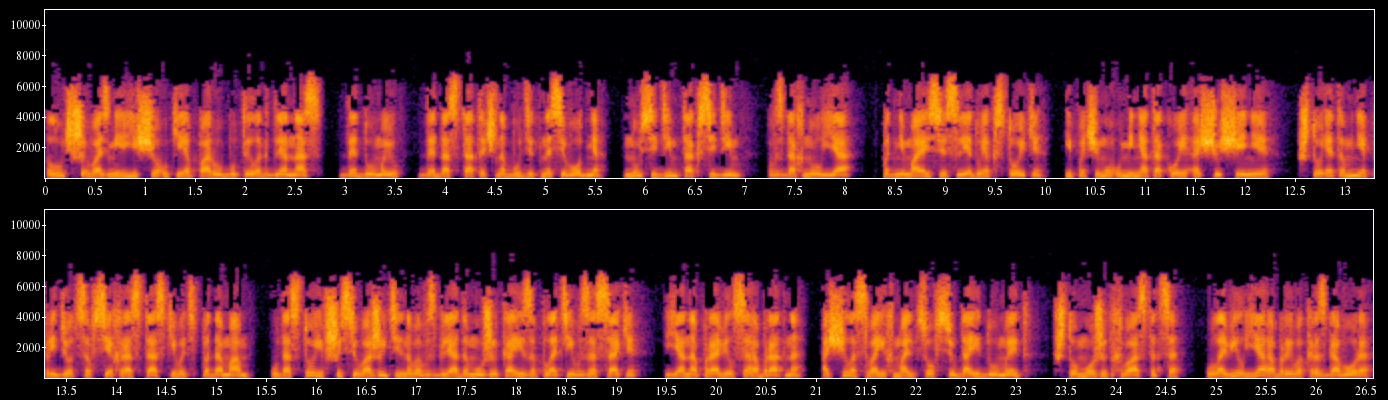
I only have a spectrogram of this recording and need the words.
Лучше возьми еще у Киа пару бутылок для нас. Да думаю, да достаточно будет на сегодня. Ну сидим так сидим, вздохнул я, поднимаясь и следуя к стойке. И почему у меня такое ощущение, что это мне придется всех растаскивать по домам. Удостоившись уважительного взгляда мужика и заплатив за саки, я направился обратно. Ощила своих мальцов сюда и думает, что может хвастаться, Уловил я обрывок разговора,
